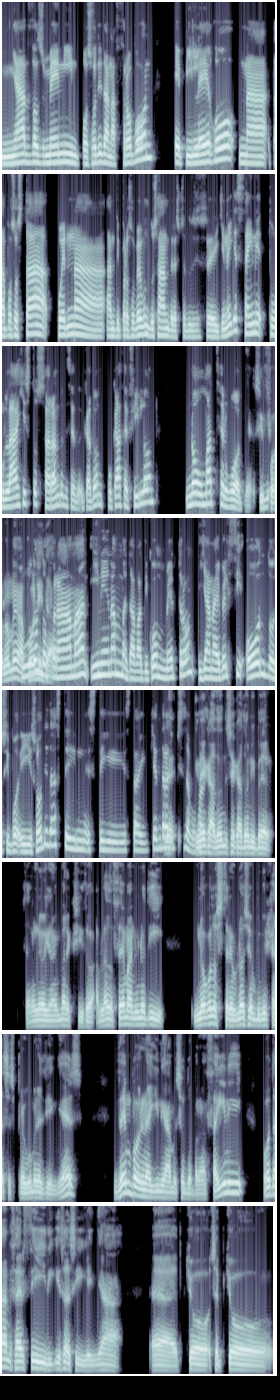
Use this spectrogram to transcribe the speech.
μια δοσμένη ποσότητα ανθρώπων επιλέγω να τα ποσοστά που είναι να αντιπροσωπεύουν τους άντρες και τις ε, γυναίκες θα είναι τουλάχιστον 40% που κάθε φίλο no matter what. Ναι, συμφωνώ με Τούτο το απόλυτα. πράγμα είναι ένα μεταβατικό μέτρο για να επέλθει όντως η ισότητα στην, στη, στα κέντρα Ναι, λήψης Είμαι αποφάσεων. 100% υπέρ. Ξαναλέω για να μην παρεξηγηθώ. Απλά το θέμα είναι ότι λόγω των στρεβλώσεων που υπήρχαν στις προηγούμενες γενιές, δεν μπορεί να γίνει άμεσα το πράγμα. Θα γίνει όταν θα έρθει η δική σας η γενιά ε, πιο, σε πιο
